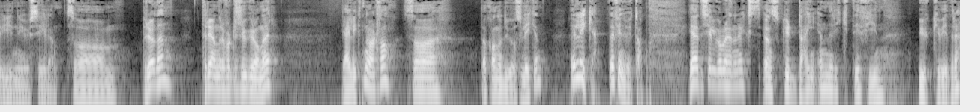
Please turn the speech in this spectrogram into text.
i New Zealand. Så prøv den. 347 kroner. Jeg likte den i hvert fall, så da kan jo du også like den. Eller ikke. Det finner vi ut av. Jeg heter Kjell Gabriel Henriks. Ønsker deg en riktig fin uke videre.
